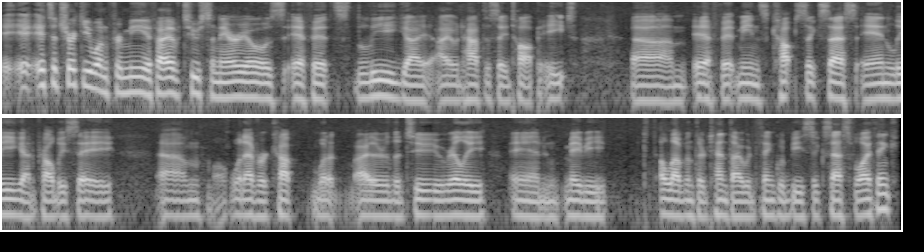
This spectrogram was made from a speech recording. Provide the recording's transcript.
it, it's a tricky one for me. If I have two scenarios, if it's league, I, I would have to say top eight. Um, if it means cup success and league, I'd probably say um, well, whatever cup, what either of the two really and maybe 11th or 10th I would think would be successful. I think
